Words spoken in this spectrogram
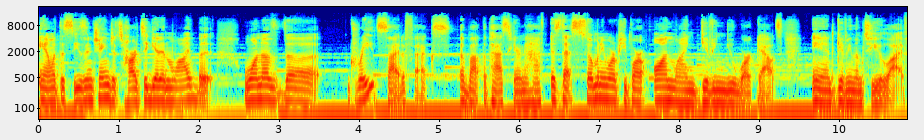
and with the season change, it's hard to get in live. But one of the great side effects about the past year and a half is that so many more people are online giving you workouts and giving them to you live.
